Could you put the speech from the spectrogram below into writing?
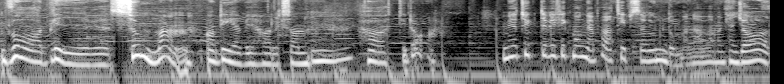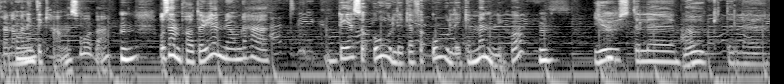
vad blir summan av det vi har liksom hört idag? Men jag tyckte vi fick många bra tips av ungdomarna vad man kan göra när man inte kan sova. Mm. Och sen pratar ju Jenny om det här att det är så olika för olika människor. Mm. Ljust eller mörkt eller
